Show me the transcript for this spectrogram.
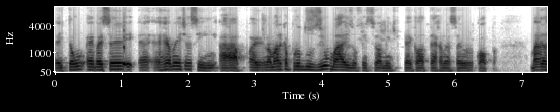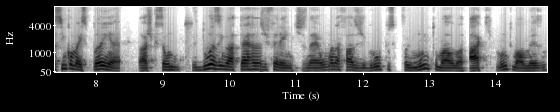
então, é, vai ser é, é realmente assim: a, a, Dinamarca produziu mais ofensivamente que a Inglaterra nessa Eurocopa. Mas, assim como a Espanha, eu acho que são duas Inglaterras diferentes, né? Uma na fase de grupos, que foi muito mal no ataque, muito mal mesmo,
